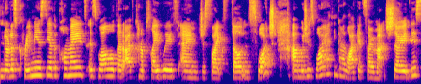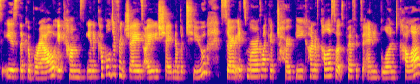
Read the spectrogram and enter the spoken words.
not as creamy as the other pomades as well that I've kind of played with and just like felt and swatched, um, which is why I think I like it so much. So this is the Ka-Brow. It comes in a couple different shades. I use shade number two. So it's more of like a taupey kind of color. So it's perfect for any blonde color.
